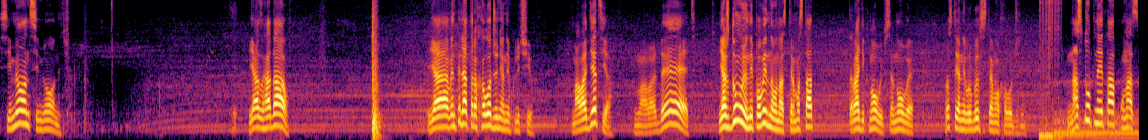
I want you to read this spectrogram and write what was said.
Семен Семенович. Я згадав. Я вентилятор охолодження не включив. Молодець я. Молодець. Я ж думаю, не повинно у нас термостат, радік новий, все нове. Просто я не вробив систему охолодження. Наступний етап у нас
